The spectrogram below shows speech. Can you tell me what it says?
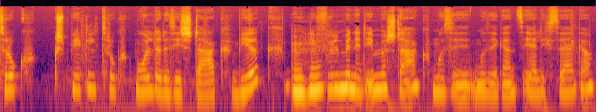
zurückgespiegelt, zurückgemolden, dass ich stark wirke. Mhm. Ich fühle mich nicht immer stark, muss ich, muss ich ganz ehrlich sagen.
